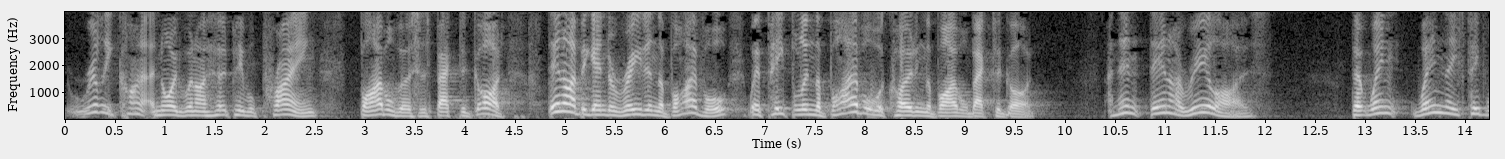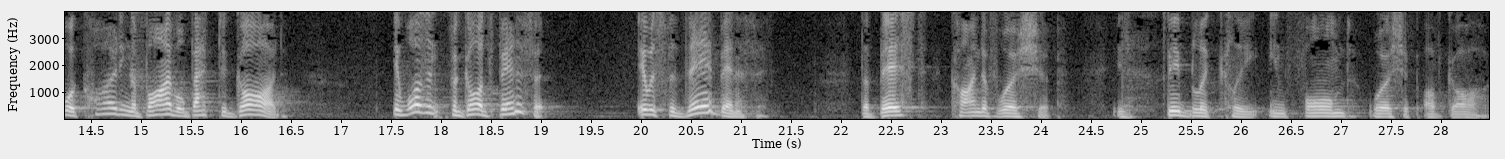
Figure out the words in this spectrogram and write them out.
really kind of annoyed when I heard people praying Bible verses back to God. Then I began to read in the Bible where people in the Bible were quoting the Bible back to God. And then, then I realized that when, when these people were quoting the Bible back to God, it wasn't for God's benefit. It was for their benefit. The best kind of worship is biblically informed worship of God.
